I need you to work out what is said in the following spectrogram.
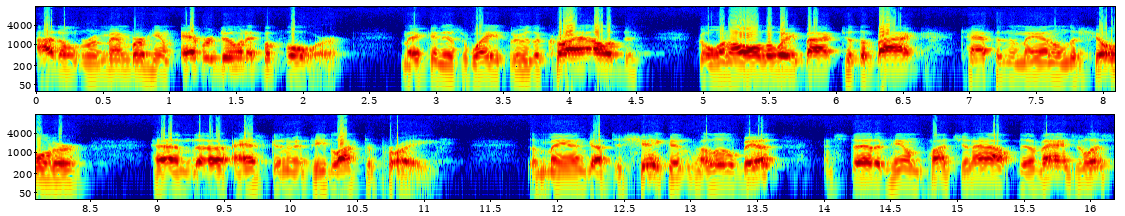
I don't remember him ever doing it before, making his way through the crowd, going all the way back to the back, tapping the man on the shoulder, and uh, asking him if he'd like to pray. The man got to shaking a little bit. Instead of him punching out the evangelist,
